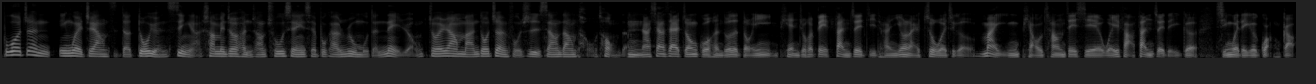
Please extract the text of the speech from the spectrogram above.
不过正因为这样子的多元性啊，上面就很常出现一些不堪入目的内容，就会让蛮多政府是相当头痛的。嗯，那像在中国很多的抖音影片就就会被犯罪集团用来作为这个卖淫、嫖娼这些违法犯罪的一个行为的一个广告。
